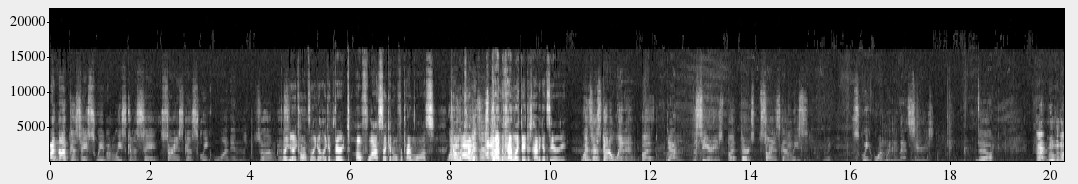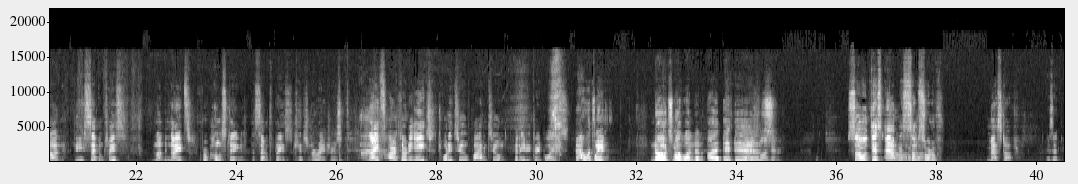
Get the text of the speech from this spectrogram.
I'm not gonna say sweep. I'm at least gonna say Sarnia's gonna squeak one in. So I'm gonna. like say, they call it like a, like a very tough last second overtime loss, Win- kinda like- Windsor's I- I kind of kind of like they just had against Erie. Windsor's gonna win it, but Yeah. um, the series. But there's Sarnia's gonna at least squeak one win in that series. Yeah. All right, moving on. The second place London Knights for hosting the seventh place Kitchener Rangers. Knights are 38, 22, 5 and 2, but 83 points. That one's Wait. gonna, No, it's not London. I it it is, is London. So this app Oh, is some know. sort of messed up. Is it?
